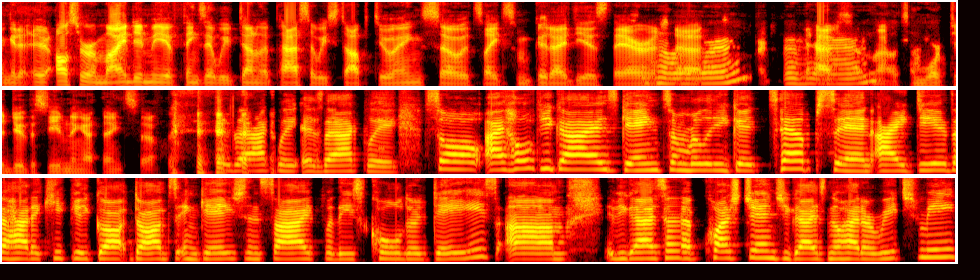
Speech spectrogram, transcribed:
I'm gonna it also reminded me of things that we've done in the past that we stopped doing. So it's like some good ideas there and uh Mhm, have some uh, some work to do this evening, I think. So Exactly, exactly. So I hope you guys gained some really good tips and ideas of how to keep your dogs engaged inside for these colder days. Um, if you guys have questions, you guys know how to reach me.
